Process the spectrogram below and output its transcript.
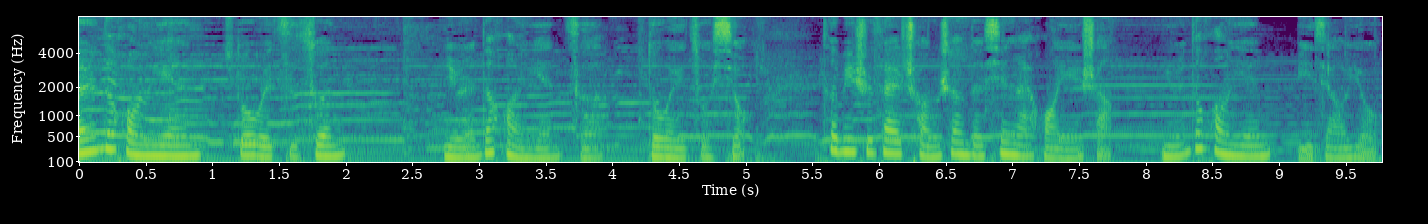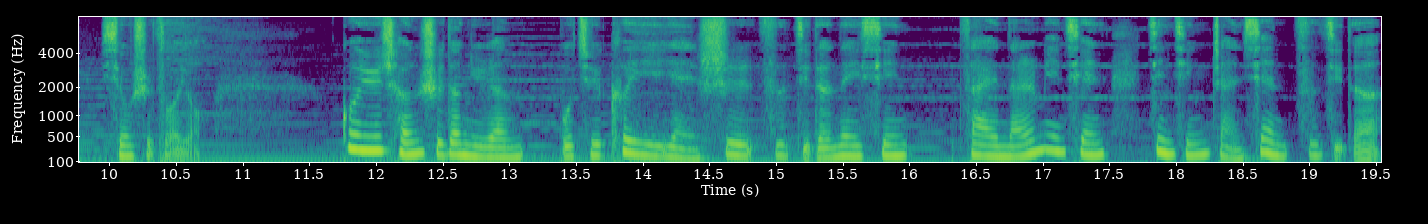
男人的谎言多为自尊，女人的谎言则多为作秀。特别是在床上的性爱谎言上，女人的谎言比较有修饰作用。过于诚实的女人，不去刻意掩饰自己的内心，在男人面前尽情展现自己的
